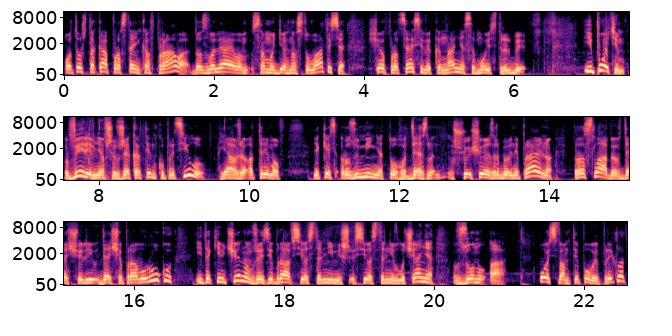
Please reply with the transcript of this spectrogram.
Отож, така простенька вправа дозволяє вам самодіагностуватися ще в процесі виконання самої стрільби. І потім, вирівнявши вже картинку прицілу, я вже отримав якесь розуміння того, де що, що я зробив неправильно, розслабив дещо, дещо праву руку і таким чином вже зібрав всі остальні, всі остальні влучання в зону А. Ось вам типовий приклад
